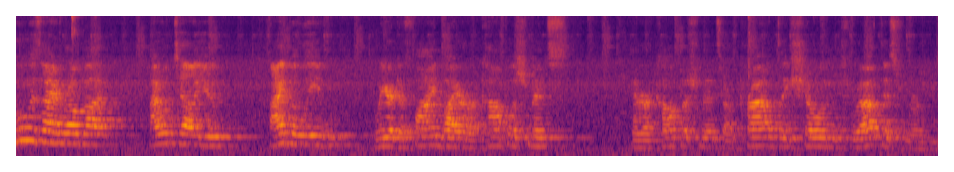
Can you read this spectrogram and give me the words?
Who is iRobot? I robot? I will tell you, I believe we are defined by our accomplishments, and our accomplishments are proudly shown throughout this room.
